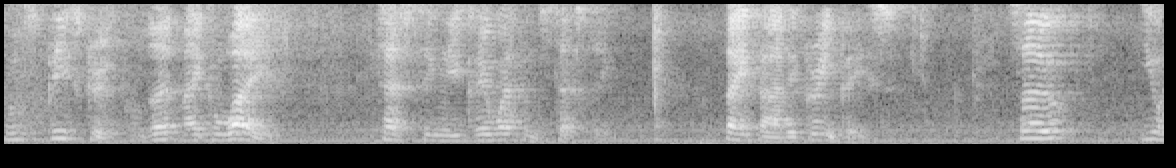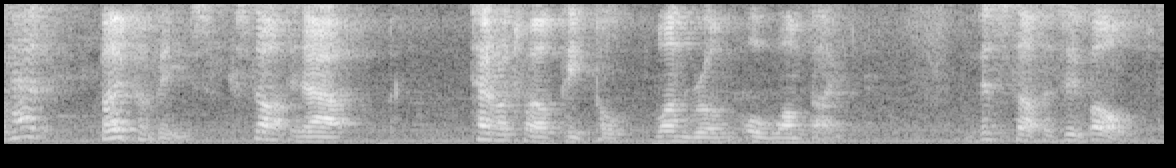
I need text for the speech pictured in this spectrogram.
there was a peace group called Don't Make a Wave, testing nuclear weapons testing. They founded Greenpeace. So you had both of these started out 10 or 12 people, one room or one boat. This stuff has evolved.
